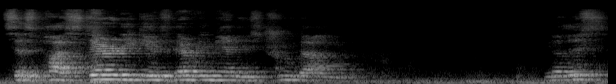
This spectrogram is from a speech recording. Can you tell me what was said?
It says, Posterity gives every man his true value. You know, this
